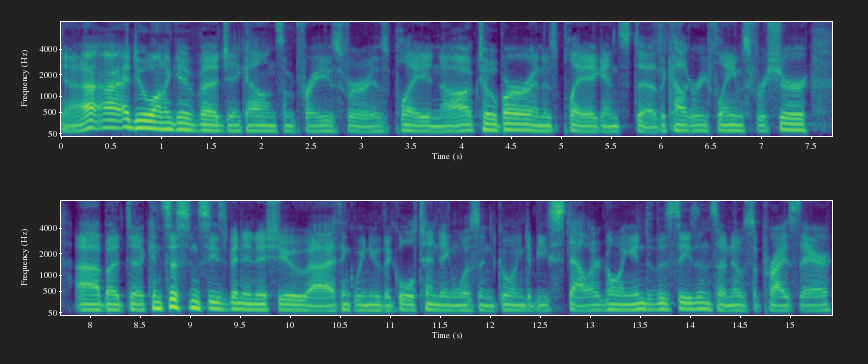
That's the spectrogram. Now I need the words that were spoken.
Yeah, I, I do want to give uh, Jake Allen some praise for his play in uh, October and his play against uh, the Calgary Flames for sure. Uh, but uh, consistency's been an issue. Uh, I think we knew the goaltending wasn't going to be stellar going into this season, so no surprise there.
